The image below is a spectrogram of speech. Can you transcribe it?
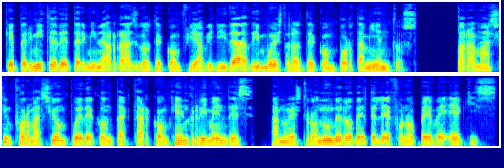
que permite determinar rasgos de confiabilidad y muestras de comportamientos. Para más información puede contactar con Henry Méndez, a nuestro número de teléfono PBX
